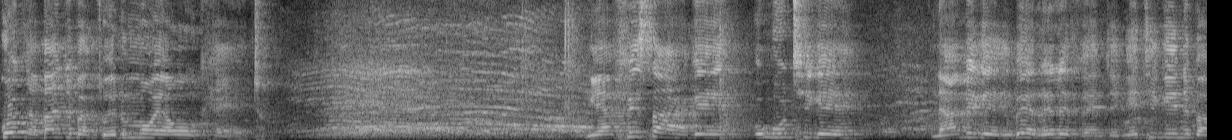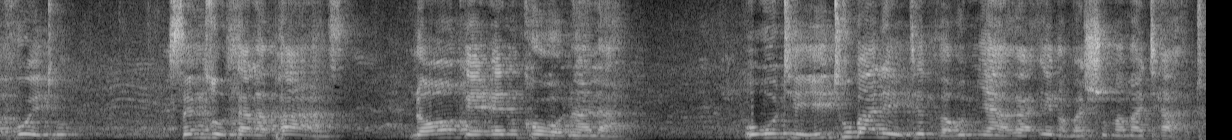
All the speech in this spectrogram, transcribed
kodwa abantu bagcwele umoya wokhetho. Ngiyafisa ke ukuthi ke nami ke ngibe relevant ngithi kini bafowethu sengizohlala phansi. Nonke enikhona la ukuthi yithuba lethu emva kweminyaka engamashumi amathathu.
